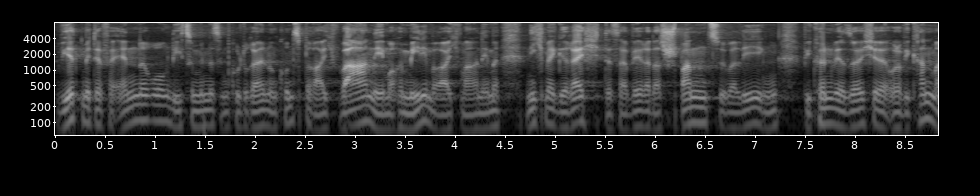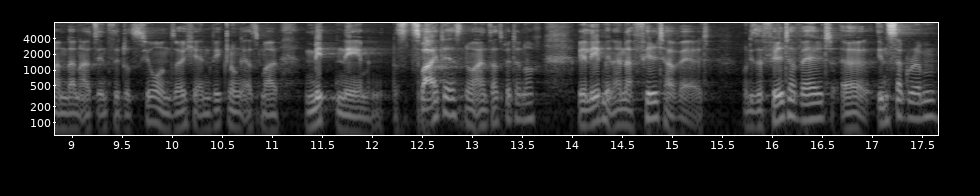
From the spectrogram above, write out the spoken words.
wird mit der Veränderung, die ich zumindest im kulturellen und Kunstbereich wahrnehme, auch im Medienbereich wahrnehme, nicht mehr gerecht. Deshalb wäre das spannend zu überlegen, wie können wir solche, oder wie kann man dann als Institution solche Entwicklungen erstmal mitnehmen. Das Zweite ist, nur ein Satz bitte noch, wir leben in einer Filterwelt. Und diese Filterwelt, äh, Instagram,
